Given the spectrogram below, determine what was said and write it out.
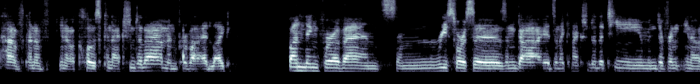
have kind of you know a close connection to them and provide like funding for events and resources and guides and a connection to the team and different you know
